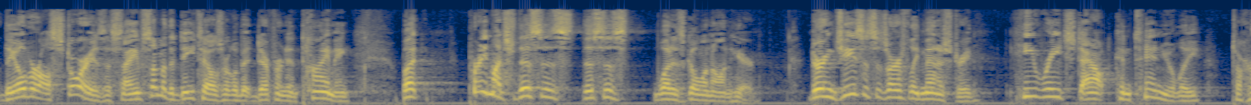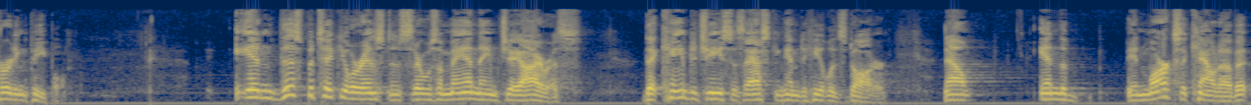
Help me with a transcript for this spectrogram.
the overall story is the same. Some of the details are a little bit different in timing, but pretty much this is, this is what is going on here. During Jesus' earthly ministry, he reached out continually to hurting people. In this particular instance, there was a man named Jairus that came to Jesus asking him to heal his daughter. Now, in the, in Mark's account of it,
